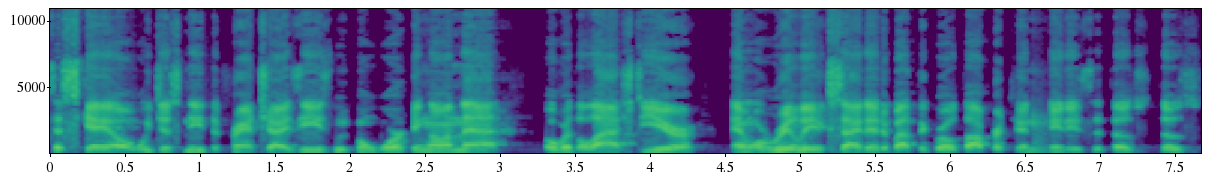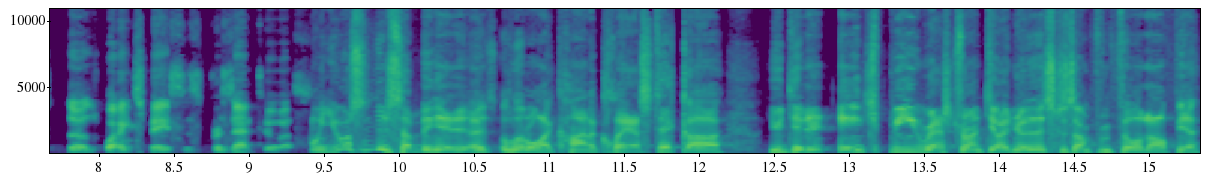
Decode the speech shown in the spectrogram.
to scale. We just need the franchisees. We've been working on that over the last year, and we're really excited about the growth opportunities that those those those white spaces present to us. Well, you also do something a little iconoclastic. Uh, you did an HB restaurant deal. I know this because I'm from Philadelphia.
